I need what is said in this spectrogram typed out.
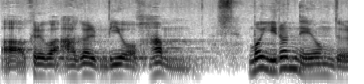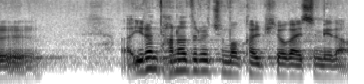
어, 그리고 악을 미워함, 뭐 이런 내용들, 어, 이런 단어들을 주목할 필요가 있습니다.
